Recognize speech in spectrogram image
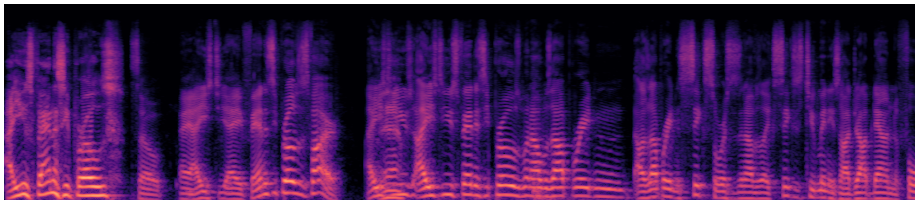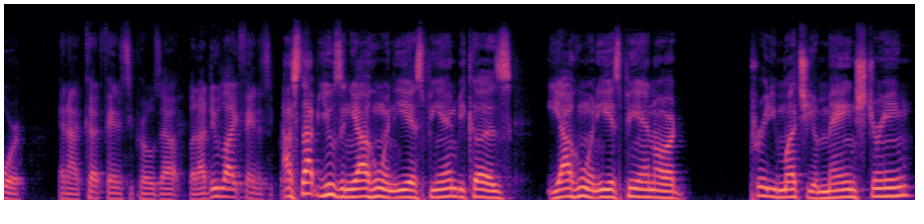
I use Fantasy Pros. So hey, I used to hey, Fantasy Pros is fire. I used Yeah. to use I used to use Fantasy Pros when I was operating I was operating six sources and I was like six is too many, so I dropped down to four and I cut Fantasy Pros out. But I do like Fantasy Pros. I stopped using Yahoo and ESPN because Yahoo and ESPN are pretty much your mainstream,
